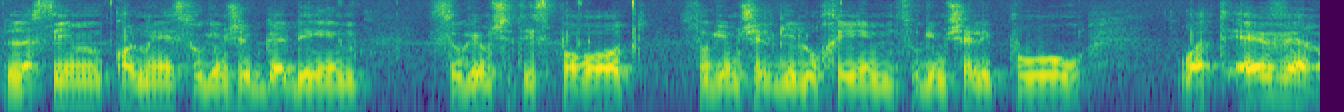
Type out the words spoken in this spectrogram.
לשים כל מיני סוגים של בגדים, סוגים של תספורות, סוגים של גילוחים, סוגים של איפור, whatever,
